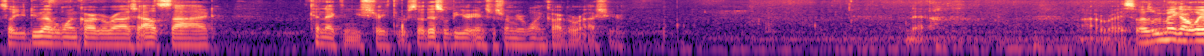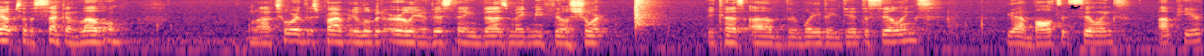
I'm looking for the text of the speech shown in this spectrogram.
So you do have a one car garage outside connecting you straight through. So this will be your entrance from your one car garage here. Now, so as we make our way up to the second level, when I toured this property a little bit earlier, this thing does make me feel short because of the way they did the ceilings. You have vaulted ceilings up here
